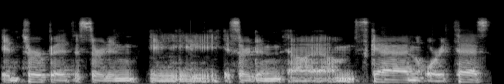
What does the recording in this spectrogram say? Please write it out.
interpret a certain a, a certain um, scan or a test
